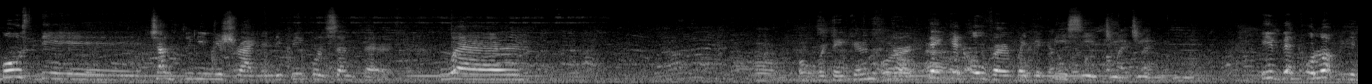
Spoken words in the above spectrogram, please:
both the Santo Niño Shrine and the People's Center were Um, overtaken or... uh, taken over by the PCGG. Even Ulok, the,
